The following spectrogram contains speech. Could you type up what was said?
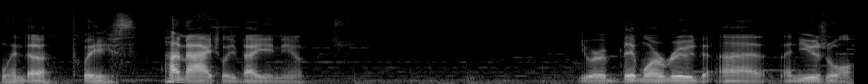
Linda, please. I'm actually begging you. You were a bit more rude uh, than usual.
